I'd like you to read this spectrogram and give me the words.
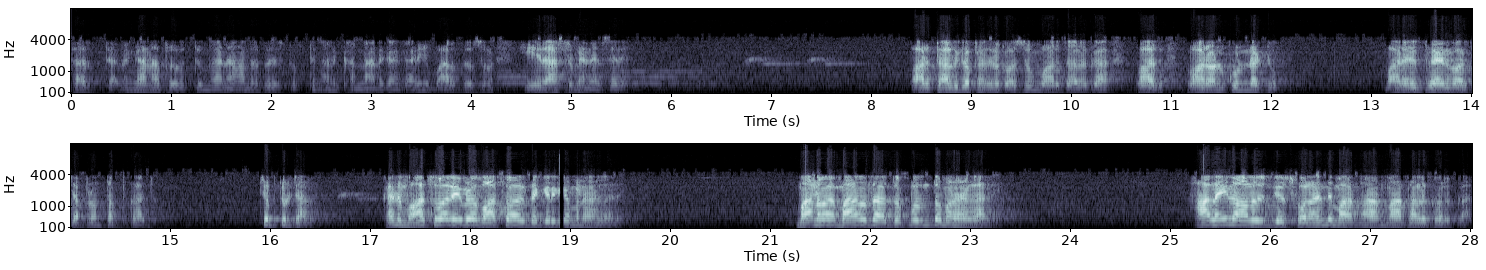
సార్. తెలంగాణ ప్రభుత్వం కానీ ఆంధ్రప్రదేశ్ ప్రభుత్వం కానీ కర్ణాటక కానీ భారతదేశంలో ఏ రాష్ట్రమైనా సరే వారి తాలూకా ప్రజల కోసం వారి తాలూకా వారు వారు అనుకున్నట్టు వారి అభిప్రాయాలు వారు చెప్పడం తప్పు కాదు. చెప్తుంటారు. కానీ వాస్తవాలు ఏమిటో వాస్తవాల దగ్గరికే మనం వెళ్ళాలి. మానవ మానవత దృక్పథంతో మనం వెళ్ళాలి. ఆ లైన్ ఆలోచన చేసుకోవాలనేది మా మా తాలూకా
